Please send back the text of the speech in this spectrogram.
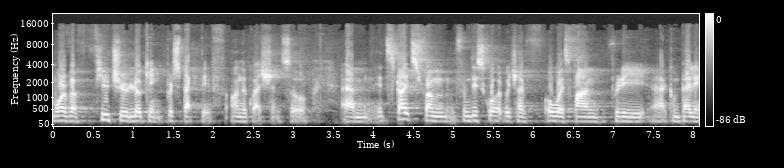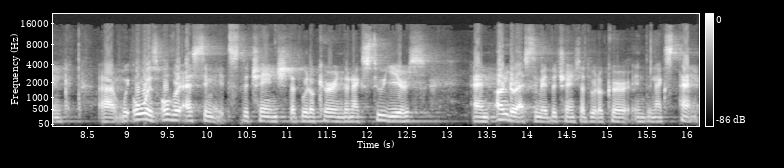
more of a future-looking perspective on the question. So um, it starts from, from this quote, which I've always found pretty uh, compelling. Uh, we always overestimate the change that will occur in the next two years and underestimate the change that will occur in the next 10.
